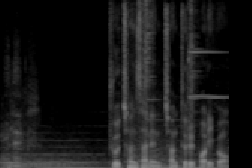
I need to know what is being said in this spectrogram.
He lives. 두 천사는 전투를 벌이고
